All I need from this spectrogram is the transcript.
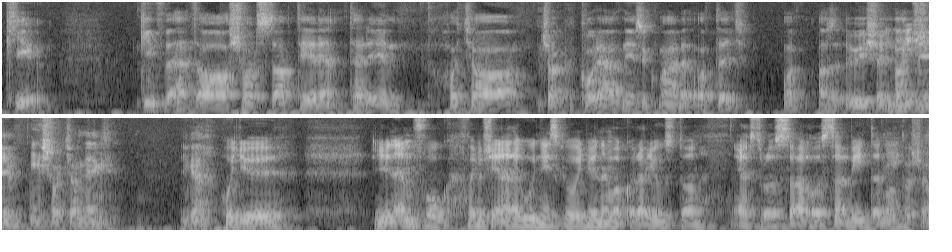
ki, kint lehet a shortstop terén, hogyha csak Koreát nézzük már, ott egy, ott az, ő is egy nagy név, és hogyha még, igen? Hogy ő, ő nem fog, vagy most jelenleg úgy néz ki, hogy ő nem akar a Houston ezt rosszal hosszabbítani. Pontosan.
